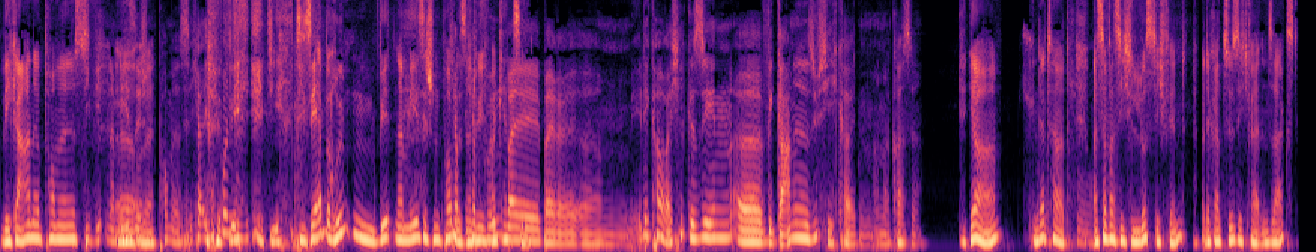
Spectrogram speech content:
vegane Pommes. die vietnamesischen äh, oder- Pommes. Ich, ich habe vorhin, ich, die, die sehr berühmten vietnamesischen hab, Pommes, ich hab natürlich, man vorhin kennt sie. bei, bei ähm, Edeka Reichelt gesehen, äh, vegane Süßigkeiten an der Kasse. Ja, in der Tat. So. Weißt du, was ich lustig finde, weil du gerade Süßigkeiten sagst?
